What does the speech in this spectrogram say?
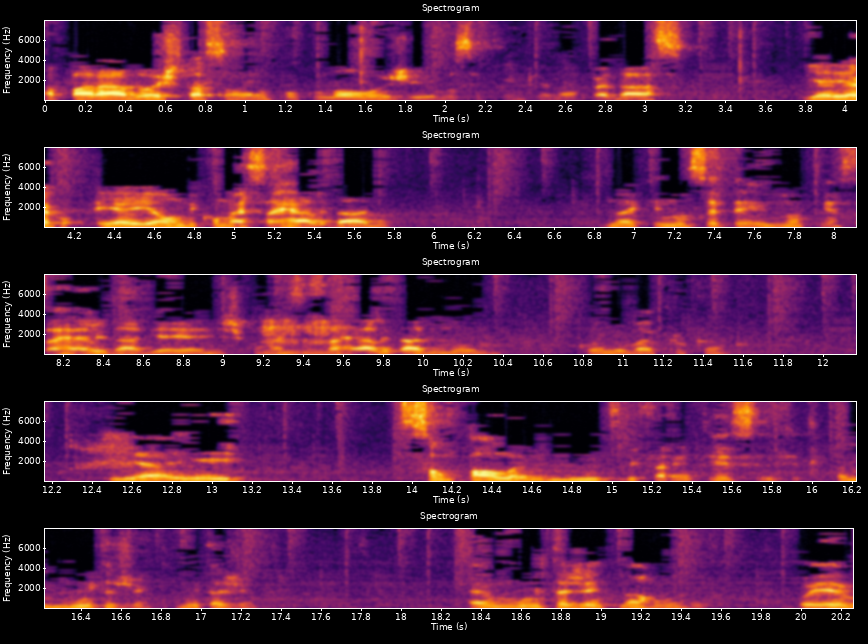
a parada ou a estação era um pouco longe e você tem que andar um pedaço. E aí, é- e aí é onde começa a realidade. Né? Que no CTM não tem essa realidade. E aí a gente começa Uhum. essa realidade no- quando vai pro campo. E aí, São Paulo é muito diferente de Recife. É muita gente, muita gente. É muita gente na rua. E,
